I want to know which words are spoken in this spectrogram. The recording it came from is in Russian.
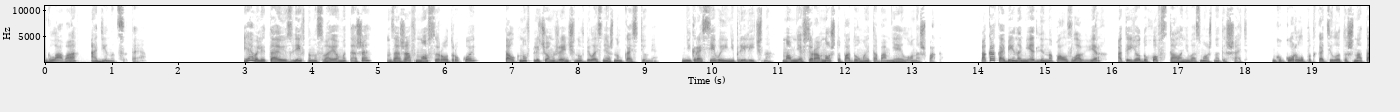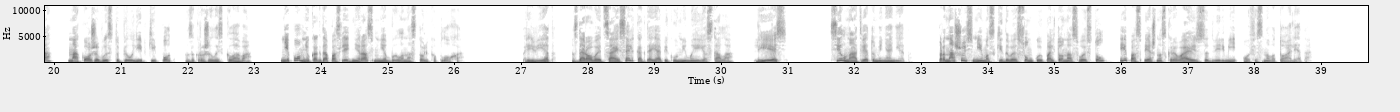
Глава одиннадцатая. Я вылетаю из лифта на своем этаже, зажав нос и рот рукой, толкнув плечом женщину в белоснежном костюме. Некрасиво и неприлично, но мне все равно, что подумает обо мне Илона Шпак. Пока кабина медленно ползла вверх, от ее духов стало невозможно дышать. К горлу подкатила тошнота, на коже выступил липкий пот, закружилась голова. Не помню, когда последний раз мне было настолько плохо. «Привет», Здоровается Айсель, когда я бегу мимо ее стола. «Лезь!» Сил на ответ у меня нет. Проношусь мимо, скидывая сумку и пальто на свой стул и поспешно скрываюсь за дверьми офисного туалета.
